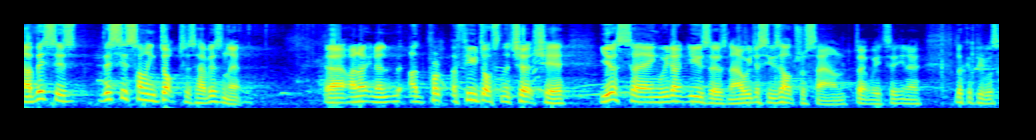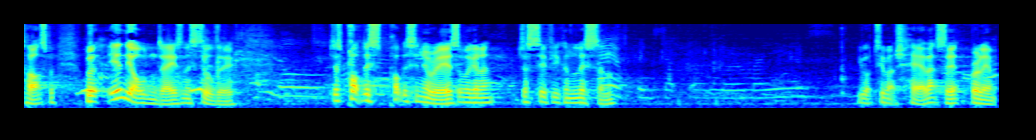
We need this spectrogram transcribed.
Now, this is, this is something doctors have, isn't it? Uh, I know, you know a, a few doctors in the church here, you're saying we don't use those now, we just use ultrasound, don't we, to you know, look at people's hearts. But, but in the olden days, and they still do, just pop this, pop this in your ears, and we're going to just see if you can listen. You've got too much hair, that's it, brilliant.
